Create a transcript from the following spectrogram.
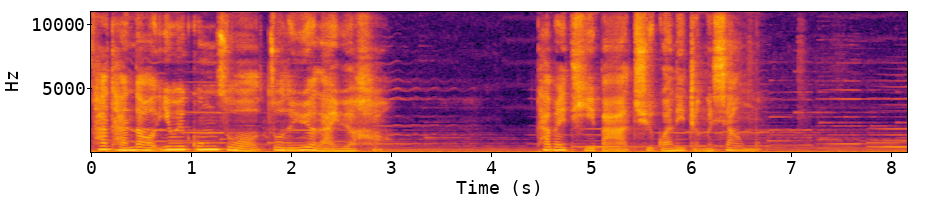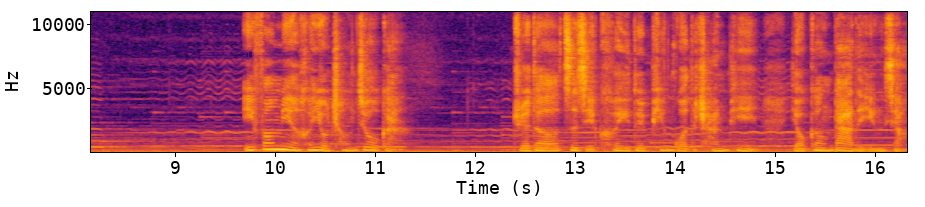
他谈到，因为工作做得越来越好，他被提拔去管理整个项目，一方面很有成就感。觉得自己可以对苹果的产品有更大的影响。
